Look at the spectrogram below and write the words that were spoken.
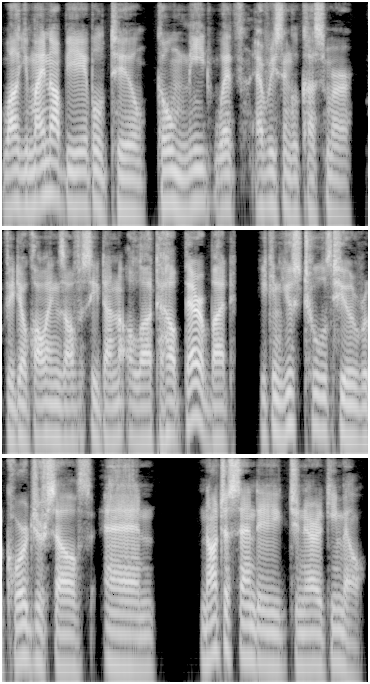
while you might not be able to go meet with every single customer, video calling has obviously done a lot to help there, but you can use tools to record yourself and not just send a generic email,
